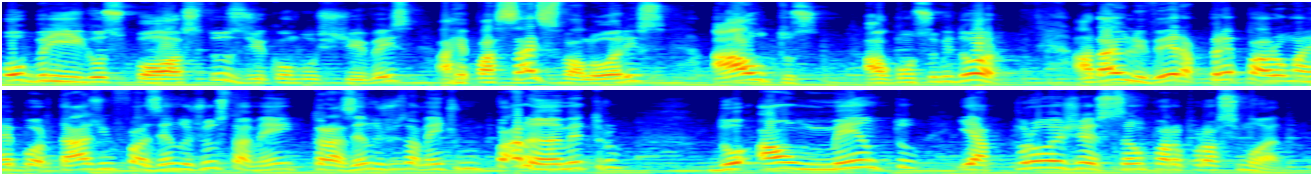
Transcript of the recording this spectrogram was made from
obriga os postos de combustíveis a repassar esses valores altos ao consumidor. A Day Oliveira preparou uma reportagem fazendo justamente, trazendo justamente um parâmetro do aumento e a projeção para o próximo ano.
